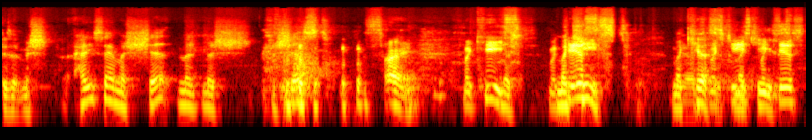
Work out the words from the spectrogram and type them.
is it mach- how do you say machit? Mach- mach- Machist? Sorry, McKeist, McKeist. McKeist, McKist. McKeist, McKeist. McKeist.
